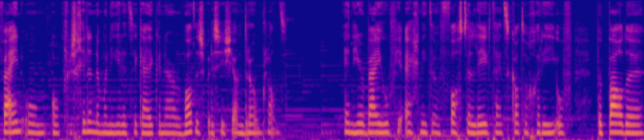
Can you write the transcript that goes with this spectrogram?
fijn om op verschillende manieren te kijken naar wat is precies jouw droomklant. En hierbij hoef je echt niet een vaste leeftijdscategorie of bepaalde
